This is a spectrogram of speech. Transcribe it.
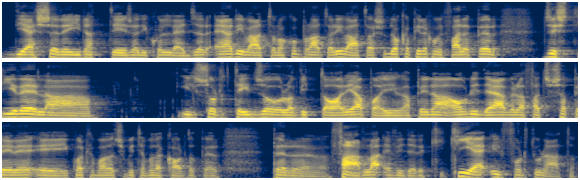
di, essere in attesa di quel Ledger. È arrivato, l'ho comprato, è arrivato. Adesso devo capire come fare per gestire la, il sorteggio la vittoria. Poi appena ho un'idea ve la faccio sapere e in qualche modo ci mettiamo d'accordo per, per farla e vedere chi, chi è il fortunato.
